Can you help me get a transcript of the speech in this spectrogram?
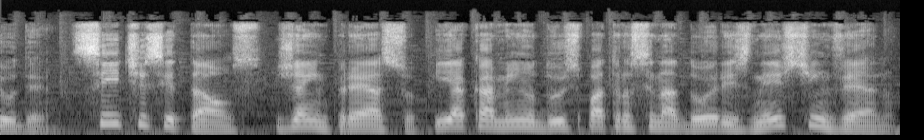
Builder, City Towns, já impresso e a caminho dos patrocinadores neste inverno.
